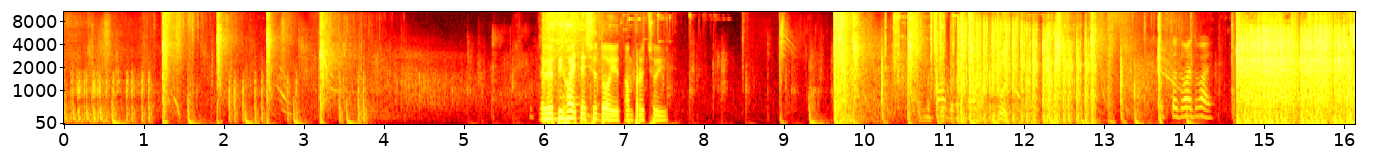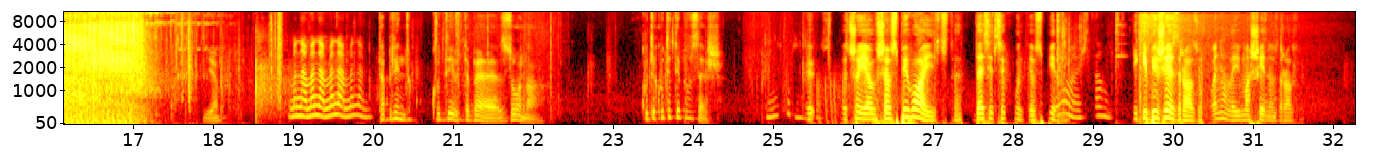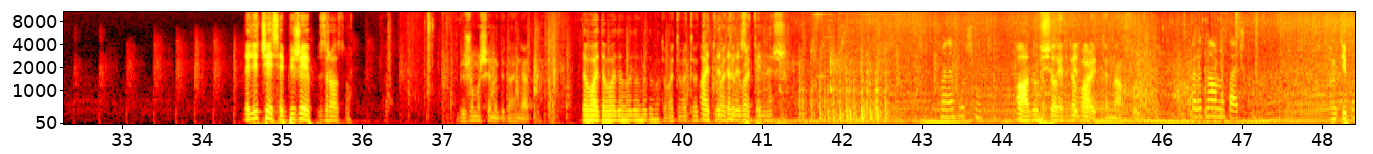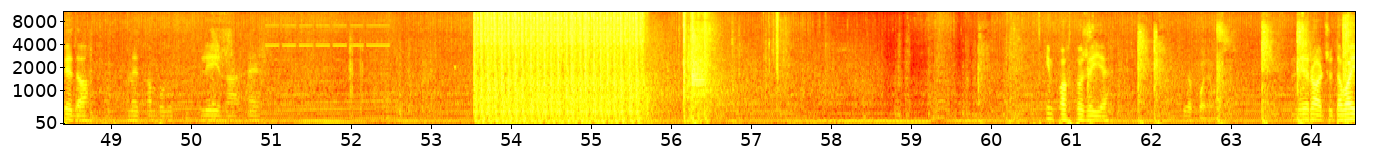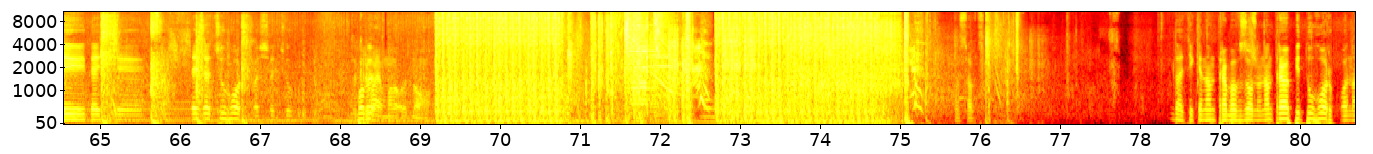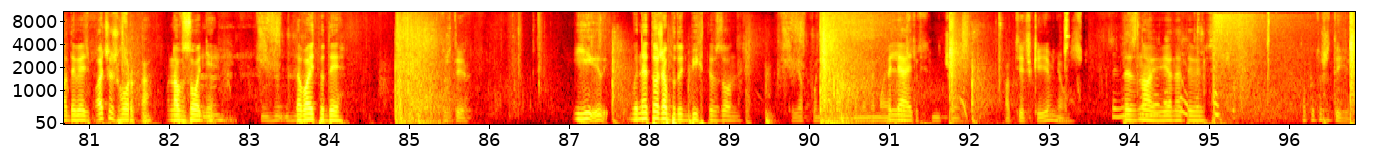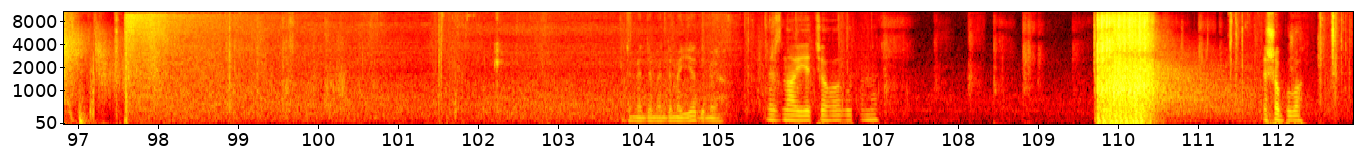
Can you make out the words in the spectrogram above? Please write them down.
Не вибігайте сюди, там працюють. Тут на беремо. Тут. Давай, давай. Є. Мене, мене, мене, мене. Та блін, куди в тебе зона? Куди, куди ти повзеш? Ну, Е, просто? Та що, я вже вспіваю? це 10 секунд, я вспіну. Думаєш, там. Тільки біжи зразу, поняла? І в машину зразу. Не лічися, біжи зразу. Біжу машину підганяти. Давай, давай, давай, давай, давай. Давай, давай, давай, Ай, ти, ти давайте, не давайте. спінеш. У мене глушники. А, ну все, Е, тоді добре. Давайте нахуй. Перед нами тачка. Там тіпи, да. Вони там були. Блін, а, е. В кімпах теж є. Я понял. Не раджу, давай десь. е, Десь за цю горку, ось цю. Бо ви- Закриваємо одного. Красавці. Да, тільки нам треба в зону. Нам треба під ту горку, вона дивись, бачиш горка? Вона в зоні. Давай туди. І вони теж будуть бігти в зону. Я понял, понял, в мене немає Блядь. просто нічого. Аптечки є в нього? Дивіться, знаю, я не дивився. Та подожди. Дими, дими, дими, є, дими. Не знаю, я цього лутану. Це що було?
